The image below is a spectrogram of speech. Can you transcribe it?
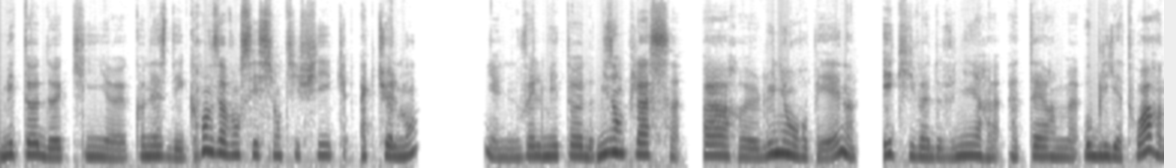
méthodes qui euh, connaissent des grandes avancées scientifiques actuellement il y a une nouvelle méthode mise en place par euh, l'Union européenne et qui va devenir à terme obligatoire.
